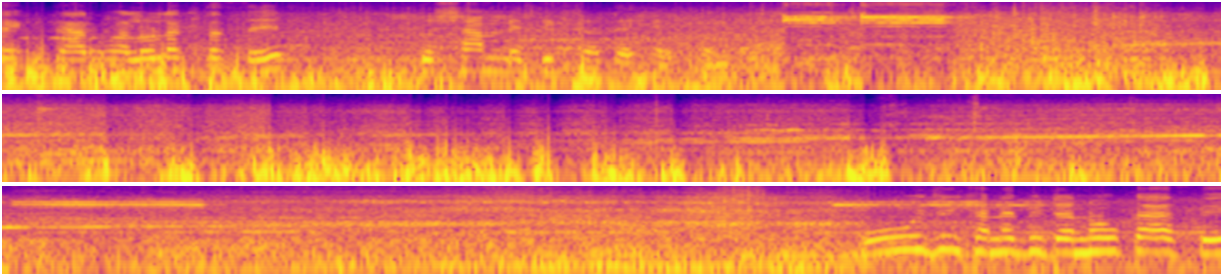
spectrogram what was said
দেখতে আর ভালো লাগতেছে। তো সামনের দিকটা দেখে এখন ওই যে এখানে দুইটা নৌকা আছে।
